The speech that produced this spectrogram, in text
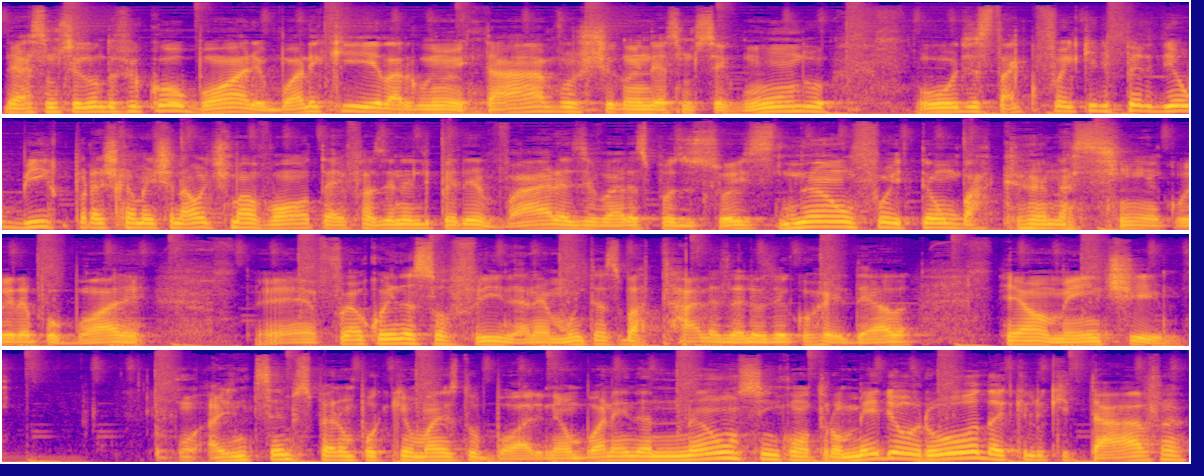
Décimo segundo ficou o Bore, o Bore que largou em oitavo, chegou em décimo segundo. O destaque foi que ele perdeu o bico praticamente na última volta, aí fazendo ele perder várias e várias posições. Não foi tão bacana assim a corrida pro Bore. É, foi uma corrida sofrida, né? Muitas batalhas ali ao decorrer dela. Realmente a gente sempre espera um pouquinho mais do Bore, né? O Bore ainda não se encontrou, melhorou daquilo que estava,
